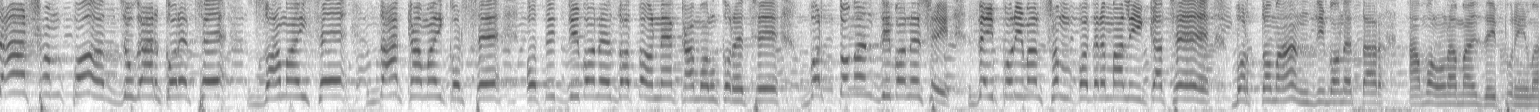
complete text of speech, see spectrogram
যা সম্পদ জোগাড় করেছে, জমাইছে, যা কামাই করছে, অতীত জীবনে যত নেক আমল করেছে, বর্তমান জীবনে সে যেই পরিমাণ সম্পদের মালিক আছে, বর্তমান জীবনে তার আমল নামায় যেই পরিমাণ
